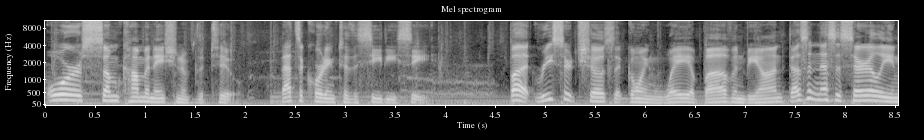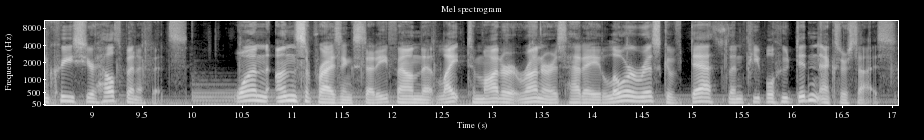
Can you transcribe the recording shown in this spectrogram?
or some combination of the two. That's according to the CDC. But research shows that going way above and beyond doesn't necessarily increase your health benefits. One unsurprising study found that light to moderate runners had a lower risk of death than people who didn't exercise.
